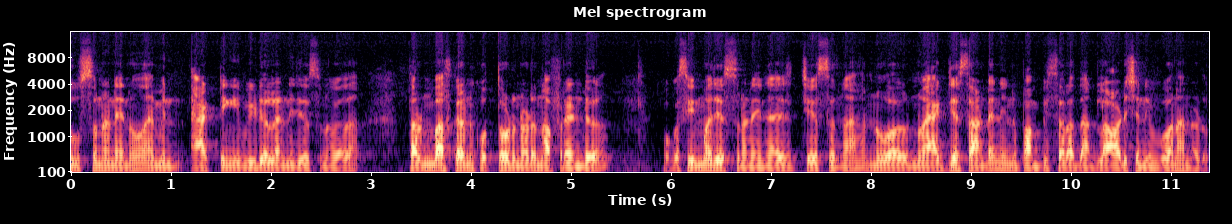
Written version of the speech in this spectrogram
చూస్తున్నా నేను. ఐ మీన్ యాక్టింగ్ ఈ వీడియోలు అన్నీ చేస్తున్నావు కదా. తరుణ్ భాస్కర్ అని కొత్తోడు ఉన్నాడు నా ఫ్రెండ్ ఒక సినిమా చేస్తున్నా నేను చేస్తున్నా. నువ్వు నువ్వు యాక్ట్ చేస్తా అంటే నేను పంపిస్తారా? దాంట్లో ఆడిషన్ ఇవ్వు అని అన్నాడు.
